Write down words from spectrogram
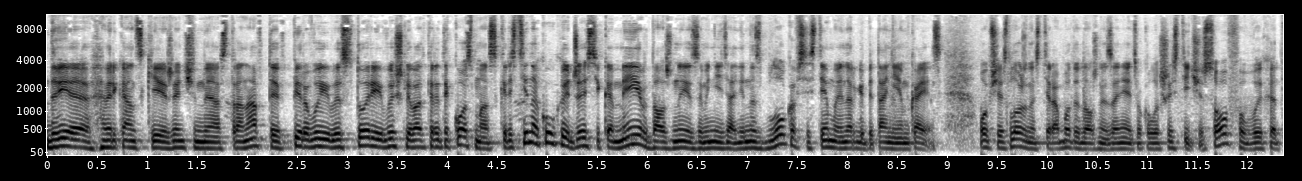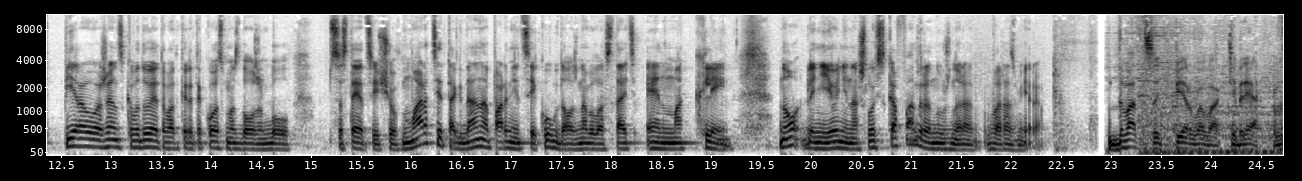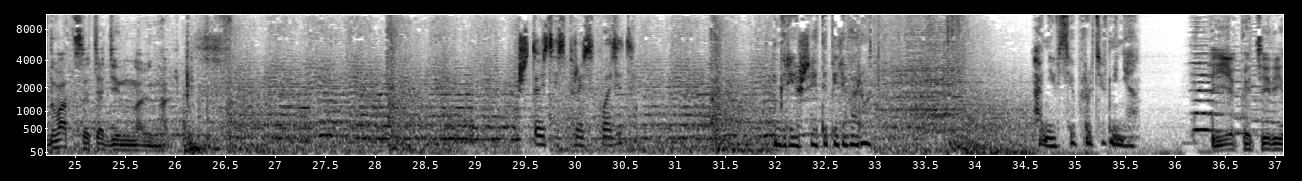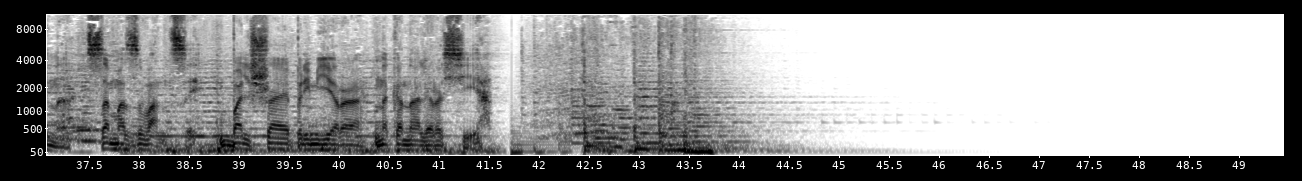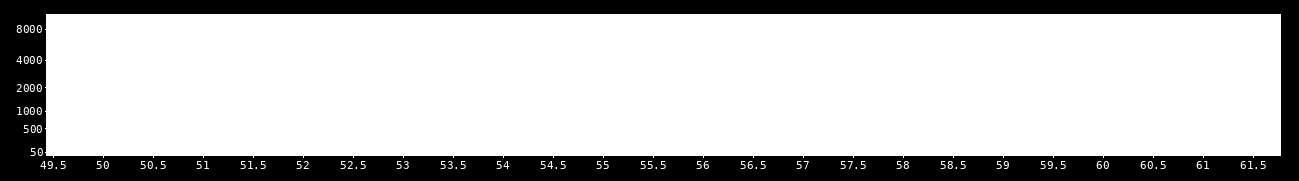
Две американские женщины-астронавты впервые в истории вышли в открытый космос. Кристина Кук и Джессика Мейер должны заменить один из блоков системы энергопитания МКС. В общей сложности работы должны занять около шести часов. Выход первого женского дуэта в открытый космос должен был состояться еще в марте. Тогда напарницей Кук должна была стать Энн Макклейн. Но для нее не нашлось скафандра нужного размера. 21 октября в 21.00. Что здесь происходит? Гриша, это переворот. Они все против меня. Екатерина. Самозванцы. Большая премьера на канале «Россия».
